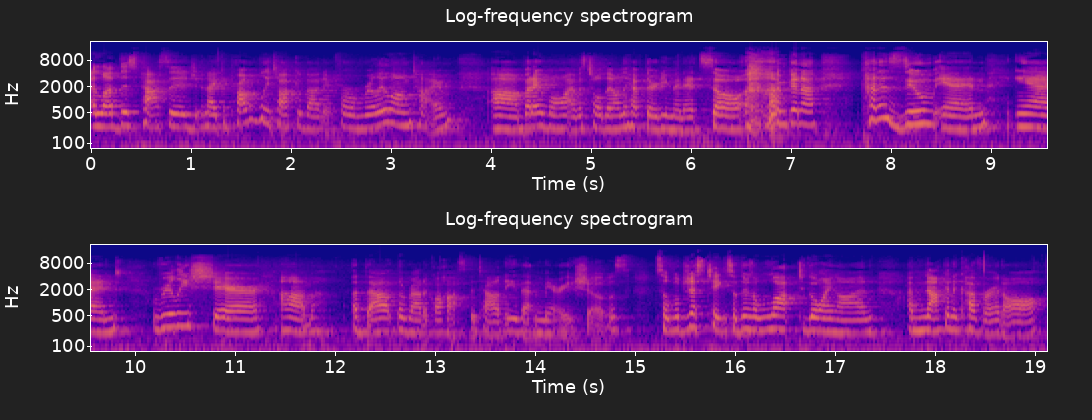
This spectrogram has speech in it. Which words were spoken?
I love this passage, and I could probably talk about it for a really long time, um, but I won't. I was told I only have 30 minutes, so I'm going to kind of zoom in and really share um, about the radical hospitality that Mary shows. So we'll just take, so there's a lot going on. I'm not going to cover it all.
